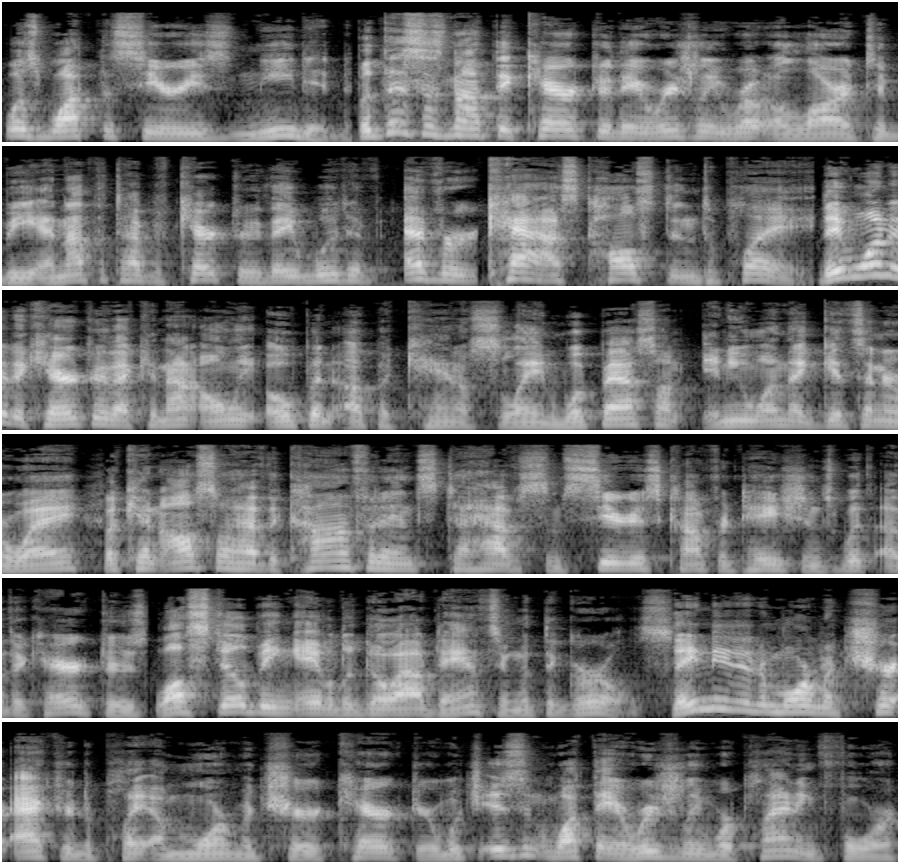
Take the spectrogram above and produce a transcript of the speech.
was what the series needed. But this is not the character they originally wrote Alara to be, and not the type of character they would have ever cast Halston to play. They wanted a character that can not only open up a can of slaying whoop ass on anyone that gets in her way, but can also have the confidence to have some serious confrontations with other characters while still being able to go out dancing with the girls. They needed a more mature actor to play a more mature character, which isn't what they originally were planning for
